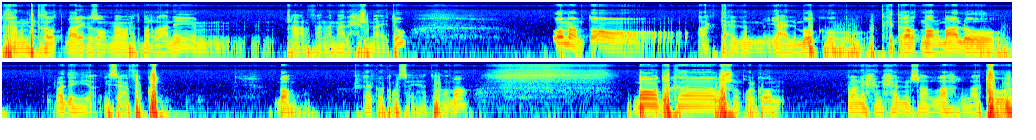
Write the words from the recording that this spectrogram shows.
خانا تغلط par exemple مع واحد براني مش تعرف أنا مع الحشمة et tout. و même temps راك تعلم يعلموك و كي تغلط normal و هذه هي يسعفوك bon quelques conseils هادو هما. bon دوكا واش نقولكم؟ راني حنحل إن شاء الله la tour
